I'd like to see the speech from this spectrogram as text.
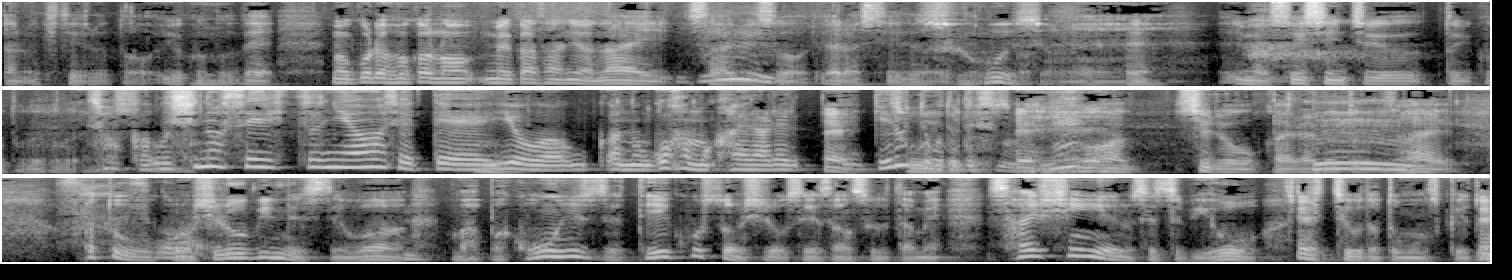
あの来ているということで、うん、まあ、これは他のメーカーさんにはないサービスをやらせていただいているすごいですよね。今推進中ということでございます。そうか、牛の性質に合わせて、要は、あの、ご飯も変えられていけるってことですもんね。ご飯、飼料を変えられるということです。はい。あと、この白ビジネスでは、まあ、やっ高温技術で低コストの飼料を生産するため、最新鋭の設備を必要だと思うんですけど、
